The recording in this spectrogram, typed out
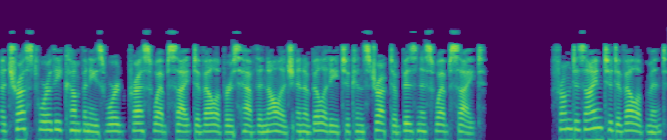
A trustworthy company's WordPress website developers have the knowledge and ability to construct a business website. From design to development,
